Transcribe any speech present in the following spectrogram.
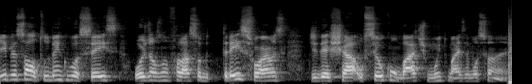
E aí pessoal, tudo bem com vocês? Hoje nós vamos falar sobre três formas de deixar o seu combate muito mais emocionante.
